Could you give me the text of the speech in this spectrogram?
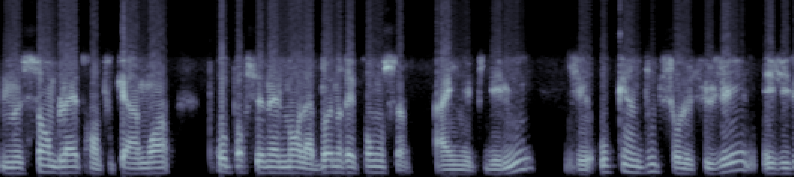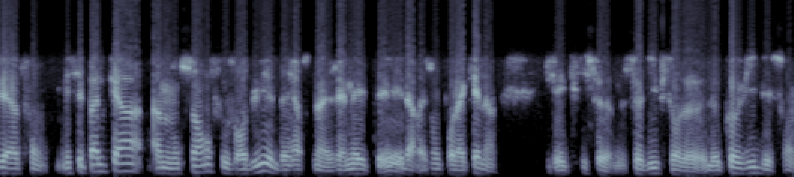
me semble être, en tout cas à moi, proportionnellement la bonne réponse à une épidémie, j'ai aucun doute sur le sujet et j'y vais à fond. Mais c'est pas le cas, à mon sens, aujourd'hui. Et d'ailleurs, ce n'a jamais été. La raison pour laquelle j'ai écrit ce, ce, livre sur le, le Covid et son,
